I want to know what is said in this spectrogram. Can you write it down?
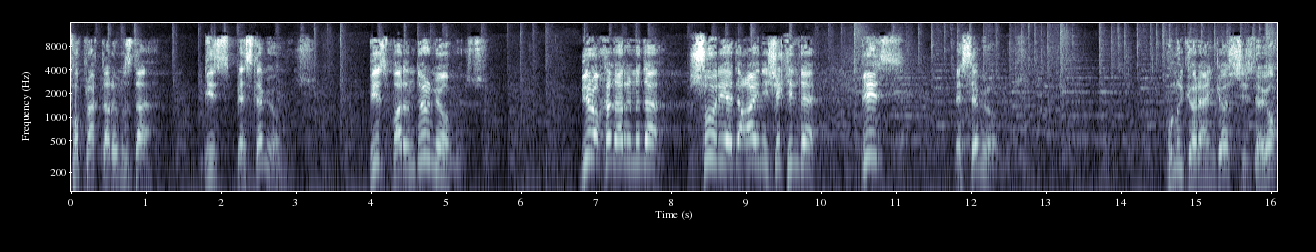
topraklarımızda biz beslemiyor muyuz? Biz barındırmıyor muyuz? Bir o kadarını da Suriye'de aynı şekilde biz beslemiyor muyuz? Bunu gören göz sizde yok.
